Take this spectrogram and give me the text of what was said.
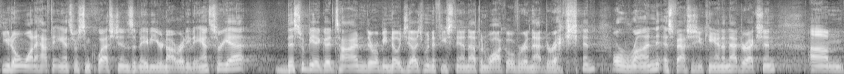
you don't want to have to answer some questions that maybe you're not ready to answer yet, this would be a good time. There will be no judgment if you stand up and walk over in that direction or run as fast as you can in that direction. Um,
